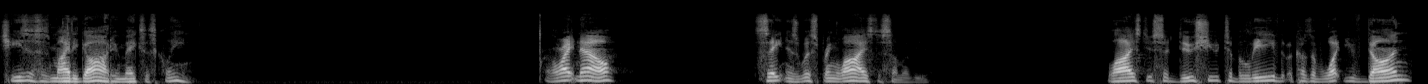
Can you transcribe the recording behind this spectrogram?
Jesus is mighty God who makes us clean. All right, now, Satan is whispering lies to some of you. Lies to seduce you to believe that because of what you've done,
